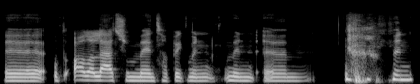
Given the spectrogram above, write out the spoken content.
eh, op het allerlaatste moment heb ik mijn, mijn, ehm, mijn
